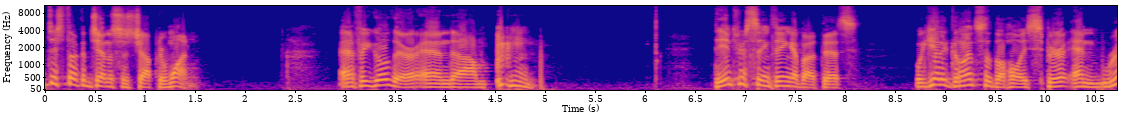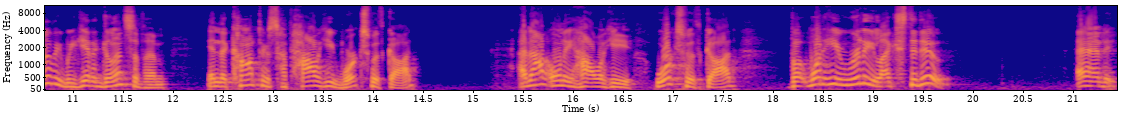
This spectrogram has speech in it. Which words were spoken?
just look at Genesis chapter one, and if we go there and um, The interesting thing about this, we get a glimpse of the Holy Spirit, and really we get a glimpse of Him in the context of how He works with God. And not only how He works with God, but what He really likes to do. And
